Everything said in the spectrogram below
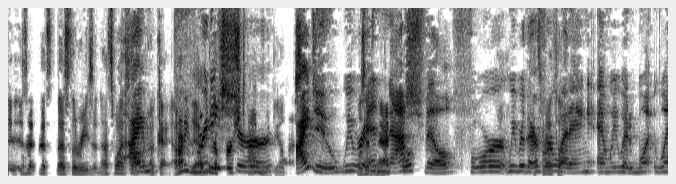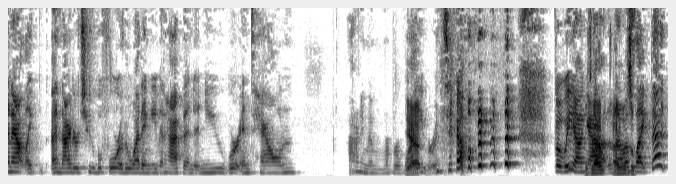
is that that's that's the reason? That's why I thought. I'm okay, I don't even remember the first sure time. To be honest, I do. We were in Nashville? Nashville? for we were there that's for a wedding, and we would went out like a night or two before the wedding even happened, and you were in town. I don't even remember why yeah. you were in town, but we hung out, and I, I was, was a, like that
